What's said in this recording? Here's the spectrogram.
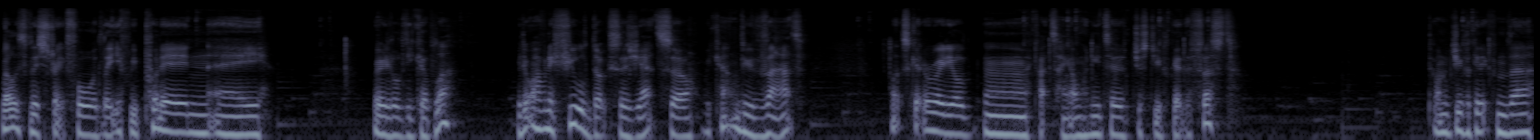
relatively straightforwardly if we put in a radial decoupler. We don't have any fuel ducts as yet, so we can't do that. Let's get a radial... Uh, in fact, hang on, we need to just duplicate this first. Do you want to duplicate it from there?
